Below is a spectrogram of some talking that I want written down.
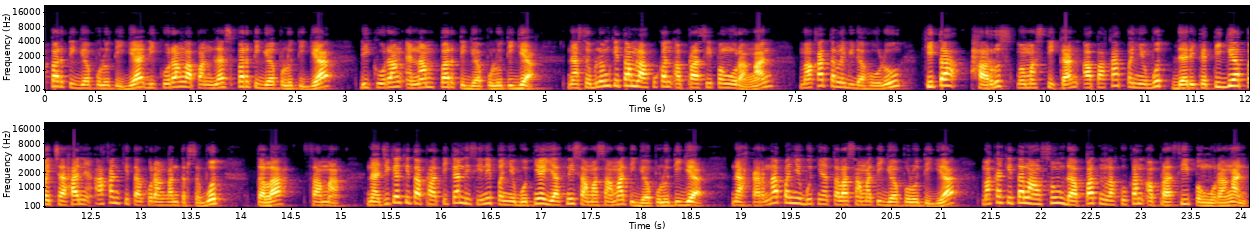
per 33 dikurang 18 per 33 dikurang 6 per 33. Nah, sebelum kita melakukan operasi pengurangan, maka terlebih dahulu kita harus memastikan apakah penyebut dari ketiga pecahan yang akan kita kurangkan tersebut telah sama. Nah, jika kita perhatikan di sini penyebutnya yakni sama-sama 33. Nah, karena penyebutnya telah sama 33, maka kita langsung dapat melakukan operasi pengurangan,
